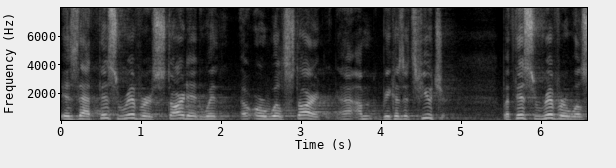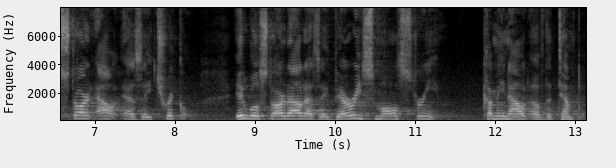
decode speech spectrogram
is that this river started with, or will start, because it's future, but this river will start out as a trickle. It will start out as a very small stream coming out of the temple.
